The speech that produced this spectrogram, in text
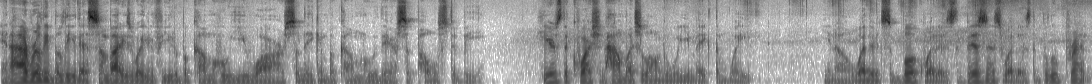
And I really believe that somebody's waiting for you to become who you are so they can become who they're supposed to be. Here's the question how much longer will you make them wait? You know, whether it's the book, whether it's the business, whether it's the blueprint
